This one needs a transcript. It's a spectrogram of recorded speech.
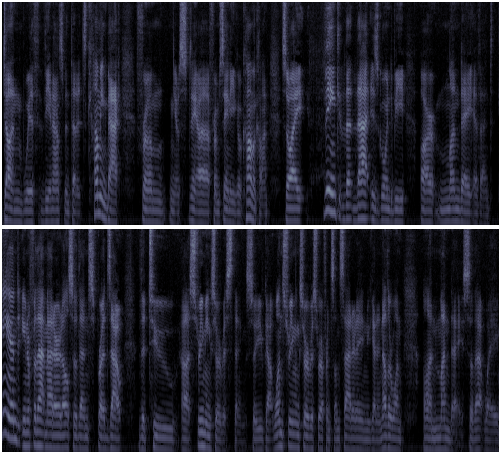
done with the announcement that it's coming back from you know uh, from San Diego Comic Con. So I think that that is going to be our Monday event. And, you know, for that matter, it also then spreads out the two uh, streaming service things. So you've got one streaming service reference on Saturday and you get another one on Monday. So that way,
